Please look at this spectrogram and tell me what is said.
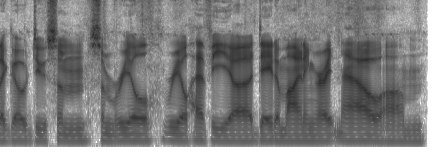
to go do some some real real heavy uh, data mining right now. Um,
